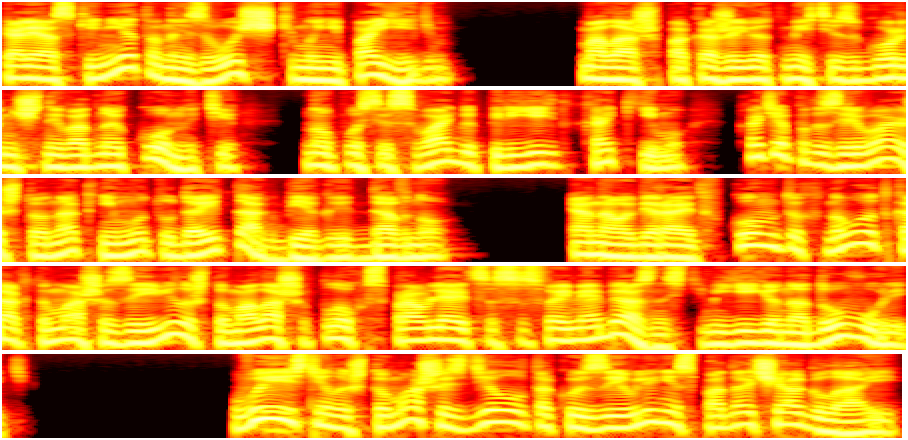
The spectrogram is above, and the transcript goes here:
Коляски нет, а на извозчике мы не поедем. Малаша пока живет вместе с горничной в одной комнате, но после свадьбы переедет к Хакиму, хотя подозреваю, что она к нему туда и так бегает давно. Она убирает в комнатах, но вот как-то Маша заявила, что Малаша плохо справляется со своими обязанностями, ее надо уволить. Выяснилось, что Маша сделала такое заявление с подачи Аглаи.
